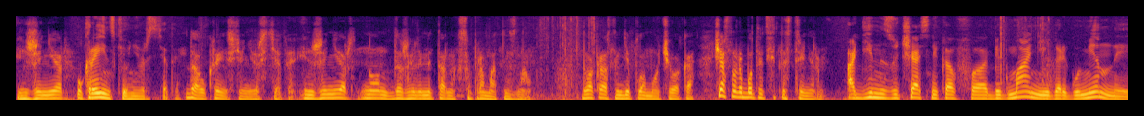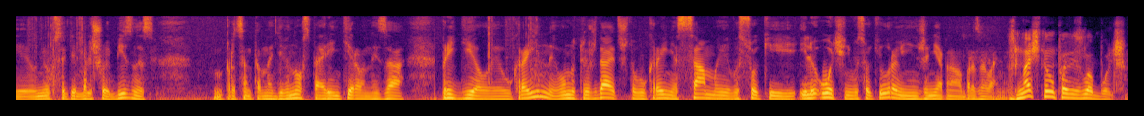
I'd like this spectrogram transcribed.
инженер, Украинские университеты. да, украинский университет, инженер, но он даже элементарных сопромат не знал. Два красных диплома у чувака. Сейчас он работает фитнес-тренером. Один из участников Бигмани, Игорь Гуменный, у него, кстати, большой бизнес, процентов на 90 ориентированный за пределы Украины, он утверждает, что в Украине самый высокий или очень высокий уровень инженерного образования. Значит, ему повезло больше.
